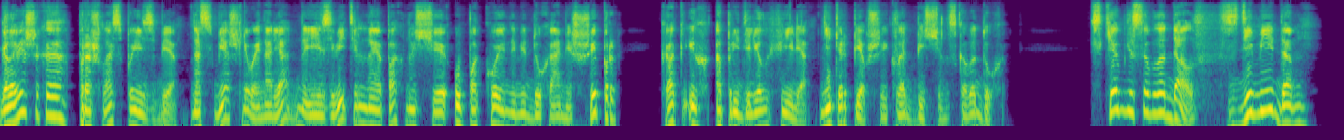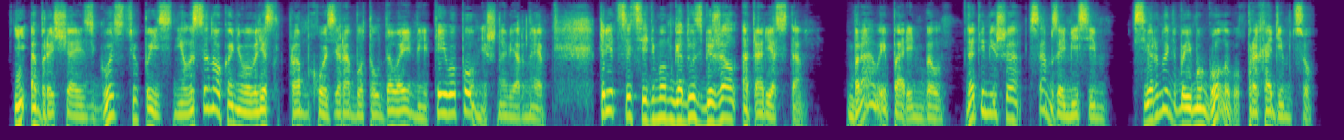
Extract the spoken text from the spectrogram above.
Головешиха прошлась по избе, насмешливая, нарядная, язвительная, пахнущая упокойными духами шипр, как их определил Филя, не терпевший кладбищенского духа. «С кем не совладал? С Демидом!» И, обращаясь к гостю, пояснила. «Сынок у него в леспромхозе работал до войны. Ты его помнишь, наверное. В тридцать седьмом году сбежал от ареста. Бравый парень был. Да ты, Миша, сам займись им. Свернуть бы ему голову, проходимцу.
